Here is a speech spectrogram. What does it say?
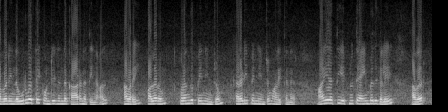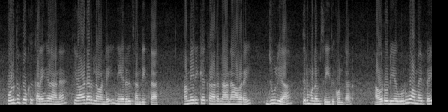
அவர் இந்த உருவத்தை கொண்டிருந்த காரணத்தினால் அவரை பலரும் குரங்கு பெண் என்றும் கரடி பெண் என்றும் அழைத்தனர். ஆயிரத்தி எட்நூத்தி ஐம்பதுகளில் அவர் பொழுதுபோக்கு கலைஞரான தியாடர் லாண்டை நேரில் சந்தித்தார். அமெரிக்கக்காரனான அவரை ஜூலியா திருமணம் செய்து கொண்டார். அவருடைய உருவ அமைப்பை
